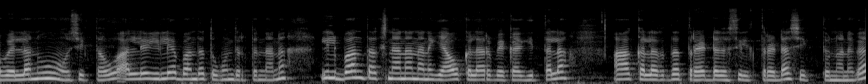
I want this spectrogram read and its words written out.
ಅವೆಲ್ಲನೂ ಸಿಗ್ತಾವೆ. ಅಲ್ಲೇ ಇಲ್ಲೇ ಬಂದು ತೊಗೊಂಡಿರ್ತೇನೆ ನಾನು. ಇಲ್ಲಿ ಬಂದ ತಕ್ಷಣ ನನಗೆ ಯಾವ ಕಲರ್ ಬೇಕಾಗಿತ್ತಲ್ಲ ಆ ಕಲರ್ದ ಥ್ರೆಡ್ ಸಿಲ್ಕ್ ಥ್ರೆಡ್ ಸಿಕ್ತು ನನಗೆ.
